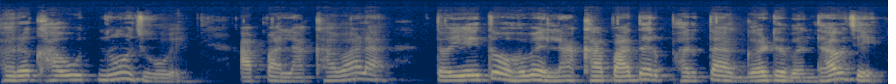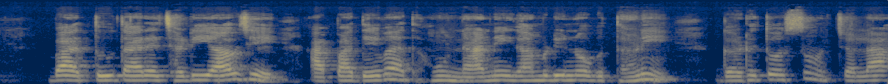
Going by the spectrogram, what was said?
હરખાવું ન જોવે. આપા લાખાવાળા તયે તો હવે લાખા પાદર ફરતા ગઢ બંધાવજે. બા, તું તારે છડી આવજે. આપા દેવાત હું નાની ગામડીનો ધણી. ગઢ તો શું ચલા,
